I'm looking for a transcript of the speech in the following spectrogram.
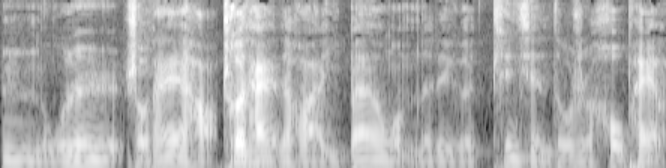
嗯，无论手台也好，车台的话，一般我们的这个天线都是后配了，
